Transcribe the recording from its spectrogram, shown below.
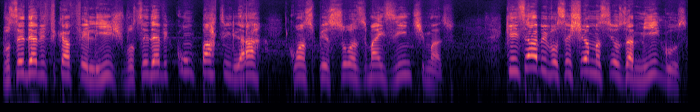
você deve ficar feliz, você deve compartilhar com as pessoas mais íntimas. Quem sabe você chama seus amigos,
